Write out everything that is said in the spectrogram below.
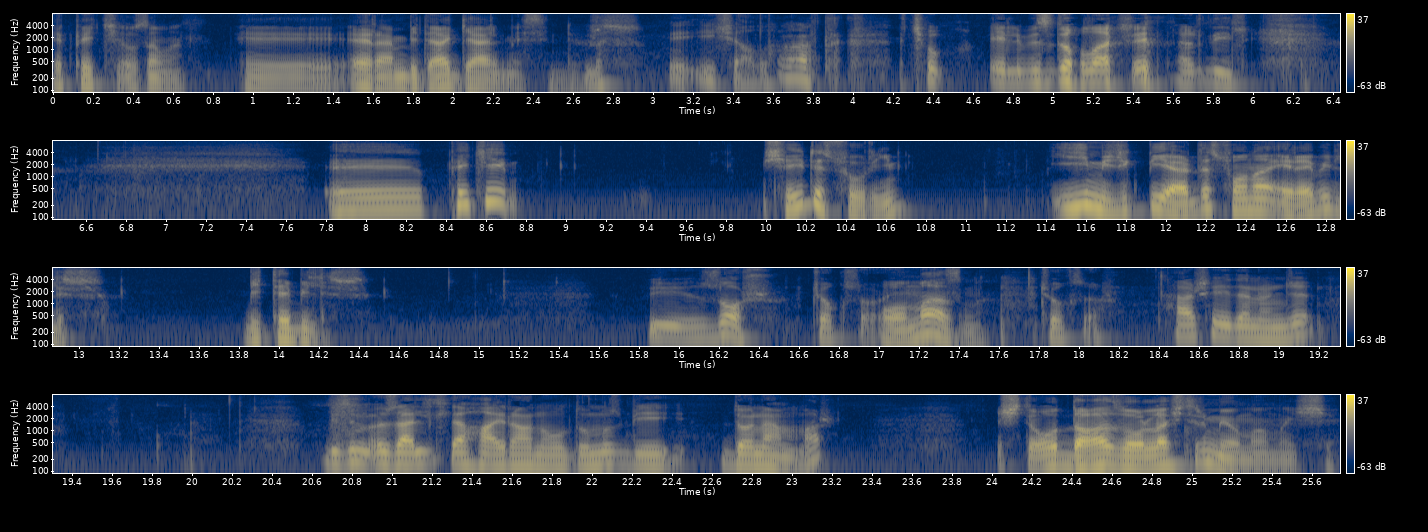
E peki o zaman e, Eren bir daha gelmesin diyoruz. E, inşallah. Artık. Çok elimizde olan şeyler değil. E, peki şeyi de sorayım. İyi müzik bir yerde sona erebilir. Bitebilir. E, Zor. Çok zor. Olmaz mı? Çok zor. Her şeyden önce bizim özellikle hayran olduğumuz bir dönem var. İşte o daha zorlaştırmıyor mu ama işi?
